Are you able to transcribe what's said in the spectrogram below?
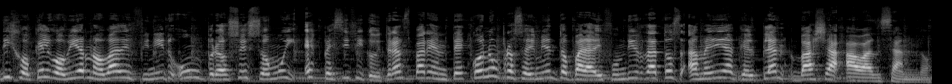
dijo que el gobierno va a definir un proceso muy específico y transparente con un procedimiento para difundir datos a medida que el plan vaya avanzando.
